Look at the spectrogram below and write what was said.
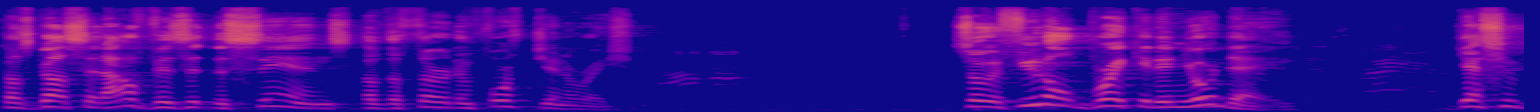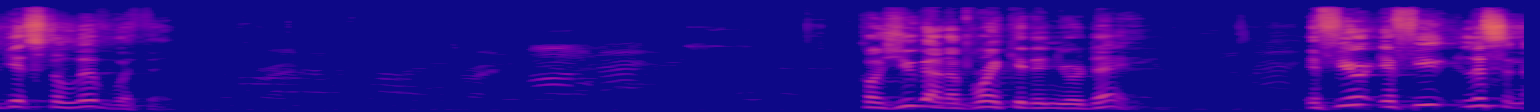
because God said, I'll visit the sins of the third and fourth generation. So if you don't break it in your day, guess who gets to live with it? Because you got to break it in your day. If you're, if you, listen,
